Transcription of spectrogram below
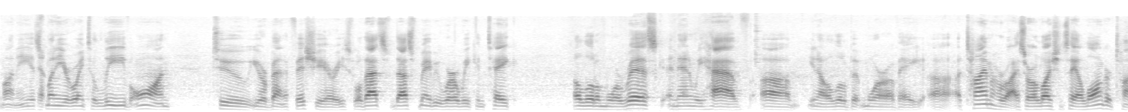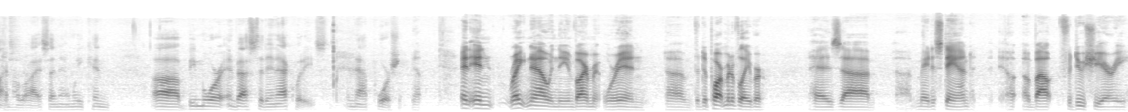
money. It's Yep. money you're going to leave on to your beneficiaries. Well, that's, that's maybe where we can take a little more risk, and then we have, um, you know, a little bit more of a, uh, a time horizon, or I should say a longer time horizon, and we can uh, be more invested in equities in that portion. Yeah. And, and right now, in the environment we're in, um, the Department of Labor has uh, uh, made a stand uh, about fiduciary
